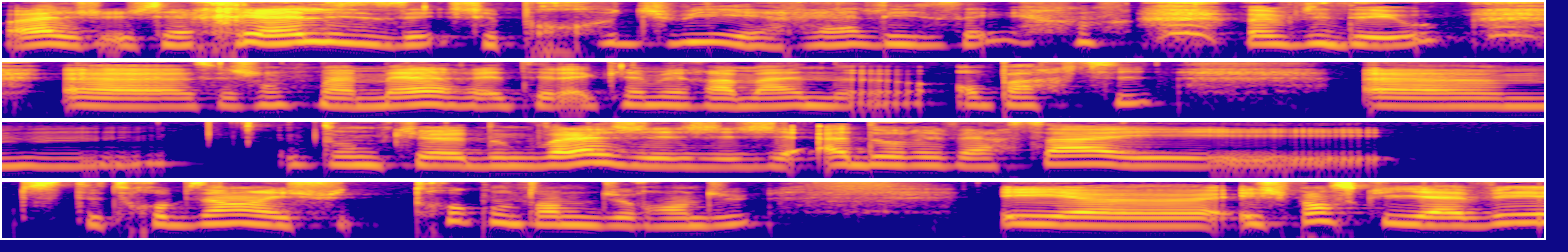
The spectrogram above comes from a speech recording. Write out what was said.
voilà, j'ai réalisé, j'ai produit et réalisé ma vidéo, euh, sachant que ma mère était la caméraman euh, en partie. Euh, donc, donc voilà, j'ai adoré faire ça et c'était trop bien et je suis trop contente du rendu. Et, et je pense qu'il y avait,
